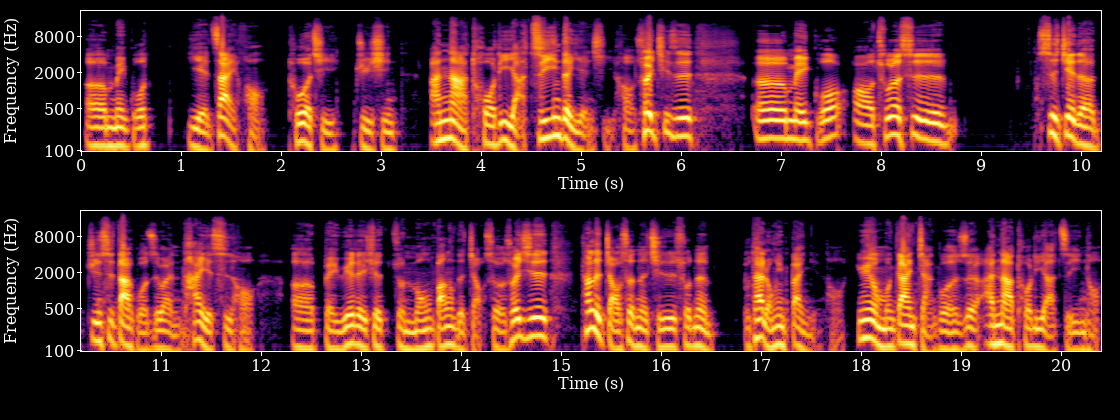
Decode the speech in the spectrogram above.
呃，美国也在哈土耳其举行安纳托利亚之鹰的演习哈，所以其实呃美国哦除了是。世界的军事大国之外，他也是哈呃北约的一些准盟邦的角色，所以其实他的角色呢，其实说真的不太容易扮演哈，因为我们刚才讲过的这个安纳托利亚之鹰哈，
